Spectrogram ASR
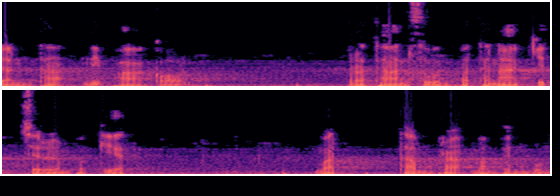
จันทนิพากร ประธานศูนย์พัฒนากิจเฉลิมพระเกียรติ วัดธรรมพระบำเพ็ญบุญ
